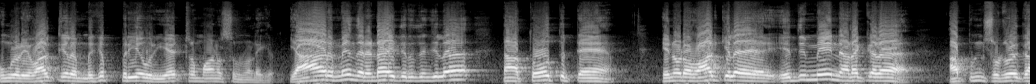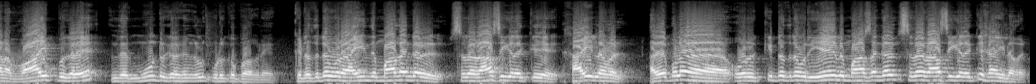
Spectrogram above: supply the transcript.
உங்களுடைய வாழ்க்கையில் மிகப்பெரிய ஒரு ஏற்றமான சூழ்நிலைகள். யாருமே இந்த ரெண்டாயிரத்தி இருபத்தஞ்சில் நான் தோத்துட்டேன். என்னோடய வாழ்க்கையில் எதுவுமே நடக்கலை. அப்படின்னு சொல்கிறதுக்கான வாய்ப்புகளே இந்த மூன்று கிரகங்கள் கொடுக்க போக கிடையாது கிட்டத்தட்ட ஒரு ஐந்து மாதங்கள் சில ராசிகளுக்கு ஹை லெவல் அதே போல் ஒரு கிட்டத்தட்ட ஒரு ஏழு மாதங்கள் சில ராசிகளுக்கு ஹை லெவல்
